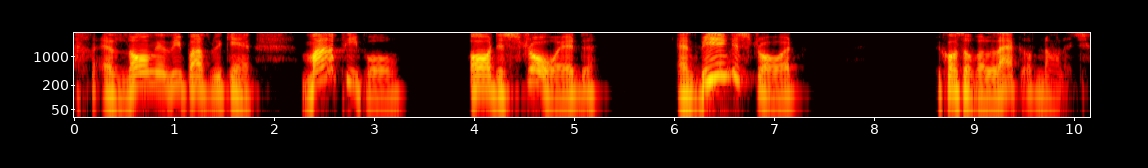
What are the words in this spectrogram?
as long as he possibly can. My people are destroyed and being destroyed because of a lack of knowledge.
